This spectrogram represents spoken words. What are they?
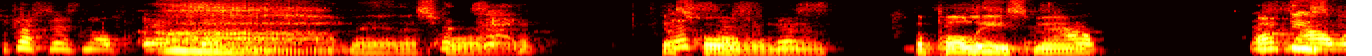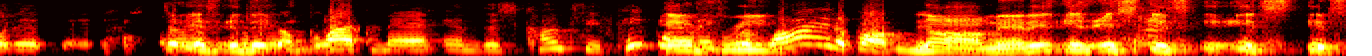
because there's no. Oh man, that's horrible. That's horrible, is, man. This, the police, man. How, Aren't these? It is. To be a black man in this country, people every, think we're lying about this. Nah, man, it, it, it's it's it's it's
